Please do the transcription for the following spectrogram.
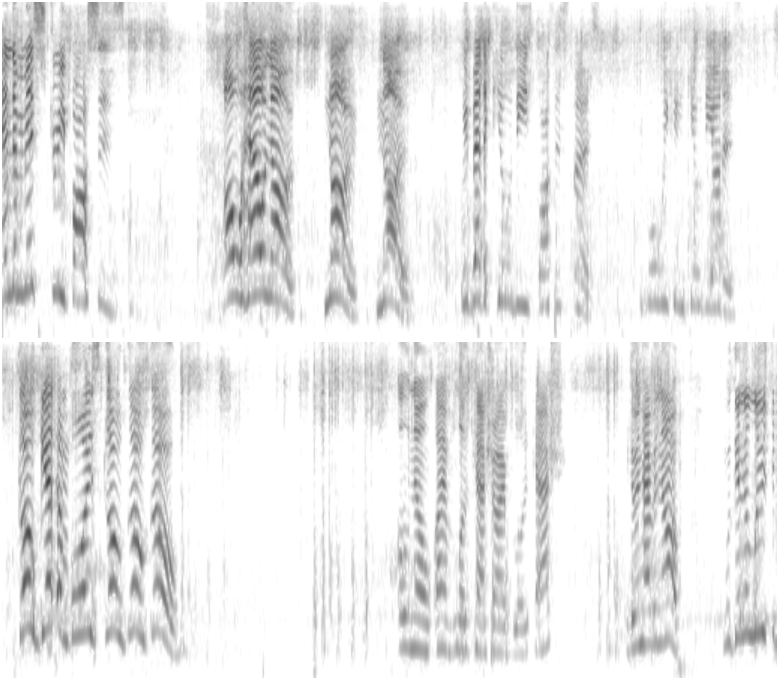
and the mystery bosses. Oh hell no, no, no. We better kill these bosses first before we can kill the others. Go get them, boys! Go, go, go! Oh no, I have low cash. I have low cash. We don't have enough. We're gonna lose the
